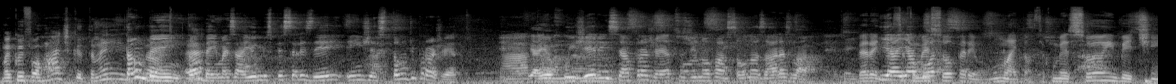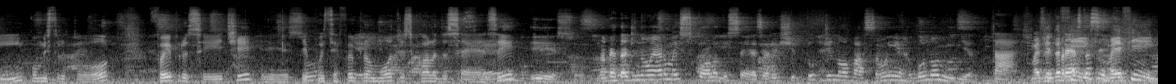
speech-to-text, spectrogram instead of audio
Mas com informática também? Também, Não, é? também, mas aí eu me especializei em gestão de projeto. Ah, e aí eu fui tá. gerenciar projetos de inovação nas áreas lá. Pera aí, E então aí você agora- começou, pera aí, vamos lá então. Você começou em Betim como instrutor, foi pro CIT, Isso. depois você foi para uma outra escola do SESI. Isso. Na verdade não era uma escola do SESI, era o Instituto de Inovação e Ergonomia. Tá. Mas é da presta FIENG, mas é. FIENG.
